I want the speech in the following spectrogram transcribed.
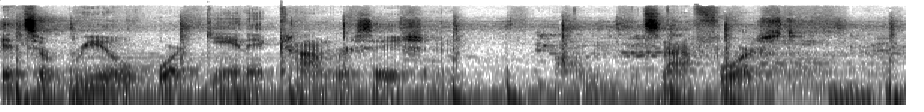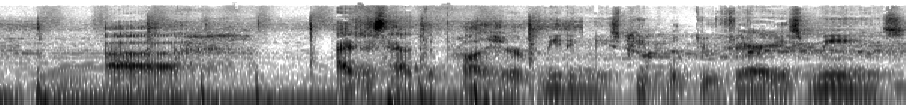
it's a real organic conversation. Um, it's not forced. Uh, I just had the pleasure of meeting these people through various means,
